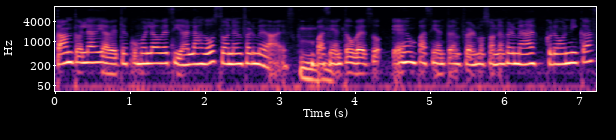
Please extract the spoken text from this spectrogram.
tanto la diabetes como la obesidad, las dos son enfermedades. Un paciente obeso es un paciente enfermo, son enfermedades crónicas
